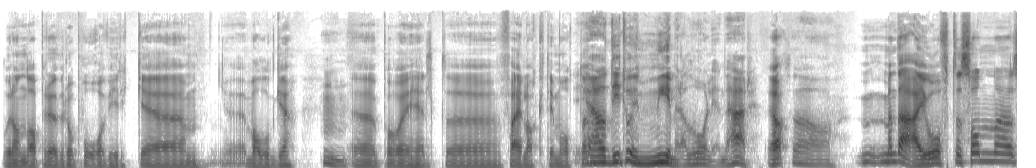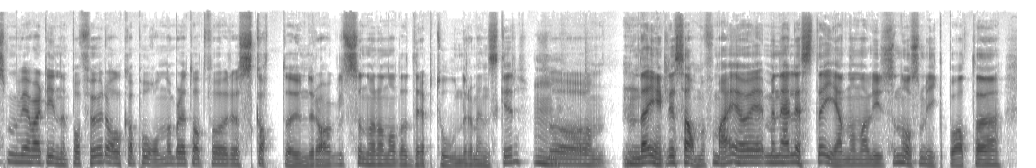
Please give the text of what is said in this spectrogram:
hvor han da prøver å påvirke eh, valget eh, på en helt uh, feilaktig måte. Ja, de to er mye mer alvorlige enn det her. Ja. Så Men det er jo ofte sånn, eh, som vi har vært inne på før. Al Capone ble tatt for skatteunndragelse når han hadde drept 200 mennesker. Så det er egentlig samme for meg. Men jeg leste én analyse nå som gikk på at uh,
